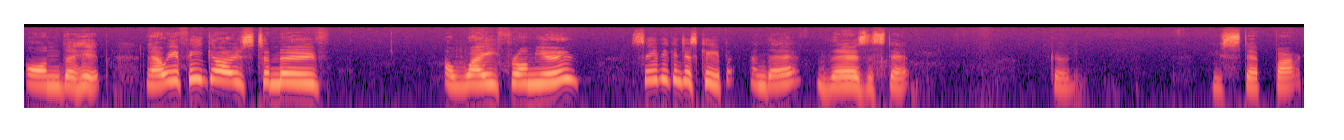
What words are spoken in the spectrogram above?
on the hip. Now if he goes to move away from you, see if you can just keep, and there, there's the step. Good you step back.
